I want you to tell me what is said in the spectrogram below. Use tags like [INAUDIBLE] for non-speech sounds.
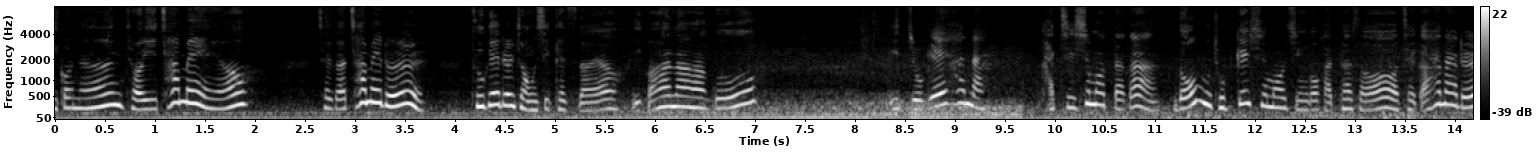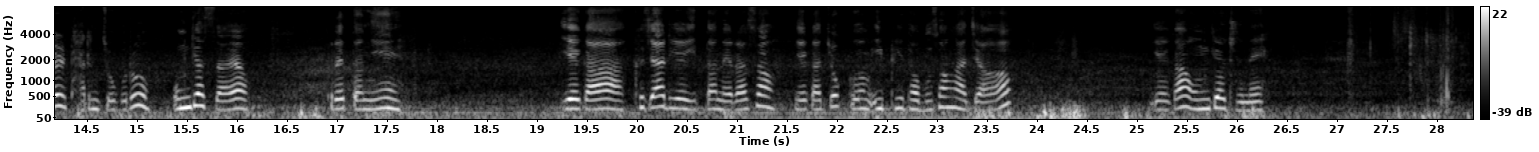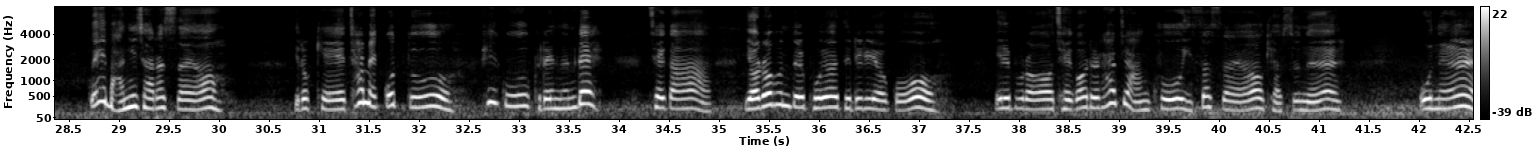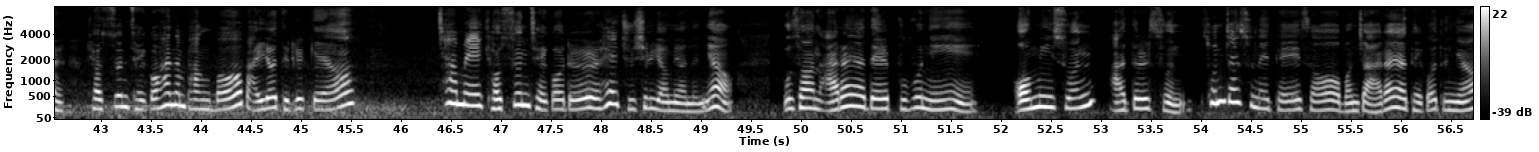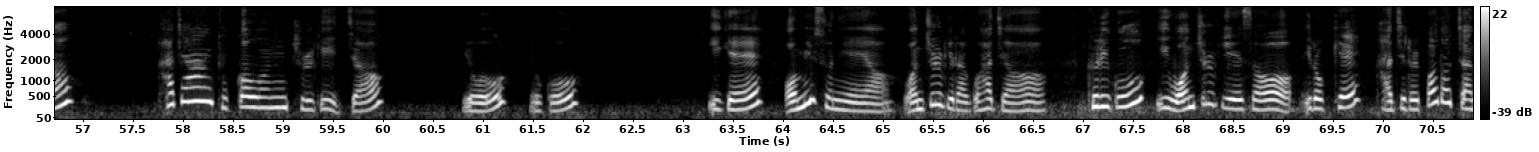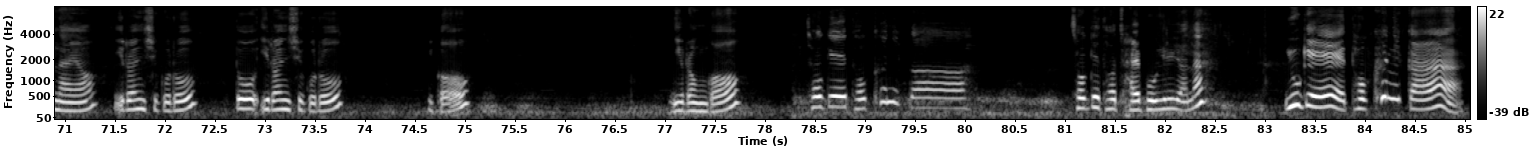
이거는 저희 참외예요. 제가 참외를 두 개를 정식했어요. 이거 하나 하고 이쪽에 하나 같이 심었다가 너무 좁게 심어진 것 같아서 제가 하나를 다른 쪽으로 옮겼어요. 그랬더니 얘가 그 자리에 있던 애라서 얘가 조금 잎이 더 무성하죠. 얘가 옮겨주네. 꽤 많이 자랐어요. 이렇게 참외 꽃도 피고 그랬는데 제가 여러분들 보여드리려고 일부러 제거를 하지 않고 있었어요. 겨순을. 오늘 겨순 제거하는 방법 알려드릴게요. 참외 겨순 제거를 해 주시려면은요. 우선 알아야 될 부분이 어미순, 아들순, 손자순에 대해서 먼저 알아야 되거든요. 가장 두꺼운 줄기 있죠? 요, 요거. 이게 어미순이에요. 원줄기라고 하죠. 그리고 이 원줄기에서 이렇게 가지를 뻗었잖아요. 이런 식으로. 또 이런 식으로. 이거. 이런 거. 저게 더 크니까 저게 더 잘 보이려나? 요게 더 크니까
